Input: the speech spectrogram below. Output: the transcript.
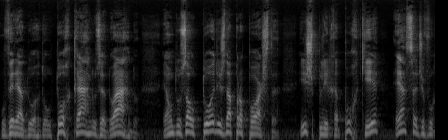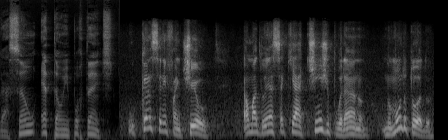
O vereador doutor Carlos Eduardo é um dos autores da proposta e explica por que essa divulgação é tão importante. O câncer infantil é uma doença que atinge por ano, no mundo todo,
